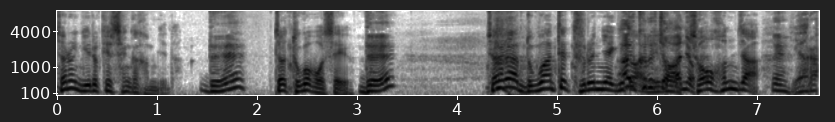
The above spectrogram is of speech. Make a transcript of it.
저는 이렇게 생각합니다. 네. 저 두고 보세요. 네. 제가 누구한테 들은 얘기도 아니, 그렇죠. 아니고 아니요. 저 혼자 네. 여러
